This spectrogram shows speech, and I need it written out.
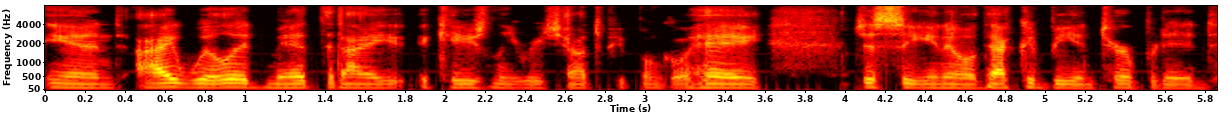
And I will admit that I occasionally reach out to people and go, hey, just so you know, that could be interpreted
